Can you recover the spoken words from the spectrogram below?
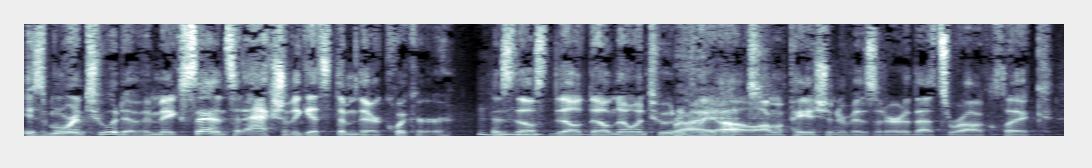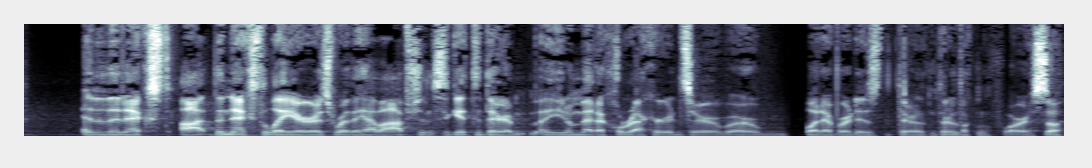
is more intuitive. It makes sense. It actually gets them there quicker because they'll, they'll they'll know intuitively. Right. Oh, I'm a patient or visitor. That's where I'll click. And then the next uh, the next layer is where they have options to get to their you know medical records or, or whatever it is that they're they're looking for. So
